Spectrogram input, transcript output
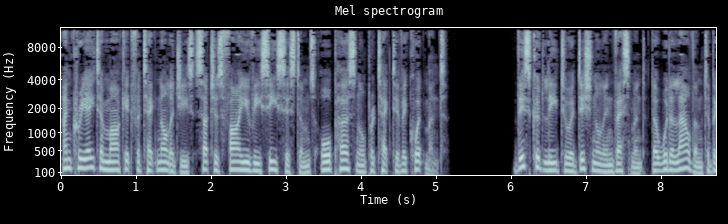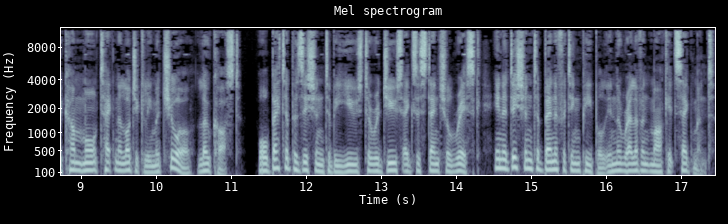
and create a market for technologies such as far UVC systems or personal protective equipment. This could lead to additional investment that would allow them to become more technologically mature, low cost, or better positioned to be used to reduce existential risk, in addition to benefiting people in the relevant market segment.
